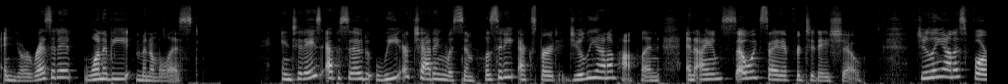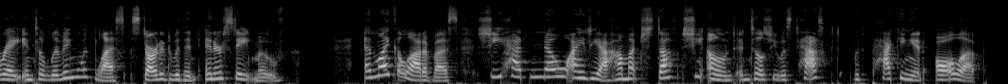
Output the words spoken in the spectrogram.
and your resident wannabe minimalist. In today's episode, we are chatting with simplicity expert Juliana Poplin, and I am so excited for today's show. Juliana's foray into living with less started with an interstate move. And like a lot of us, she had no idea how much stuff she owned until she was tasked with packing it all up.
